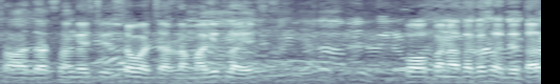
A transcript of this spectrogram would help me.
सहा हजार सांगायचे सव्वा चारला मागितला आहे. तो आपण आता कसा देतात?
